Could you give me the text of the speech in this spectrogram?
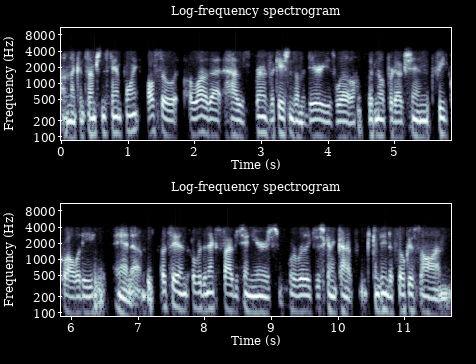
on the consumption standpoint. Also, a lot of that has ramifications on the dairy as well with milk production, feed quality, and um, I would say over the next five to ten years, we're really just going to kind of continue to focus on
